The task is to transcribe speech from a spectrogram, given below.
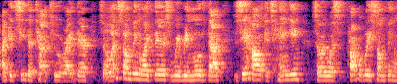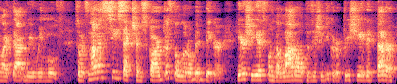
I could see the tattoo right there. So when something like this, we removed that. You see how it's hanging? So it was probably something like that we removed. So it's not a C-section scar, just a little bit bigger. Here she is from the lateral position. You could appreciate it better.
